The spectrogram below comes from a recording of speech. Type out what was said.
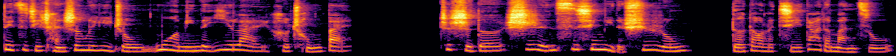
对自己产生了一种莫名的依赖和崇拜，这使得诗人私心里的虚荣得到了极大的满足。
